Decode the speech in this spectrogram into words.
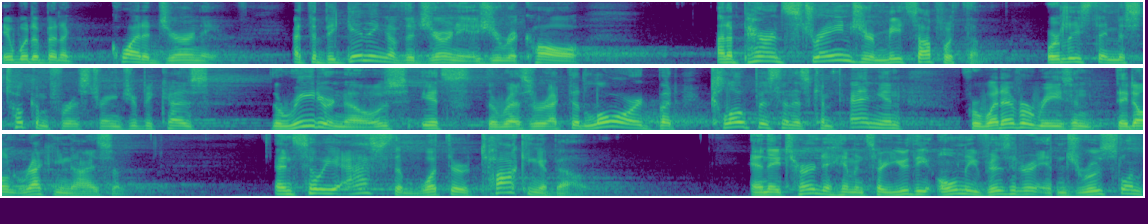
It would have been a, quite a journey. At the beginning of the journey, as you recall, an apparent stranger meets up with them, or at least they mistook him for a stranger because the reader knows it's the resurrected Lord, but Clopas and his companion, for whatever reason, they don't recognize him. And so he asks them what they're talking about. And they turn to him and say, Are you the only visitor in Jerusalem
